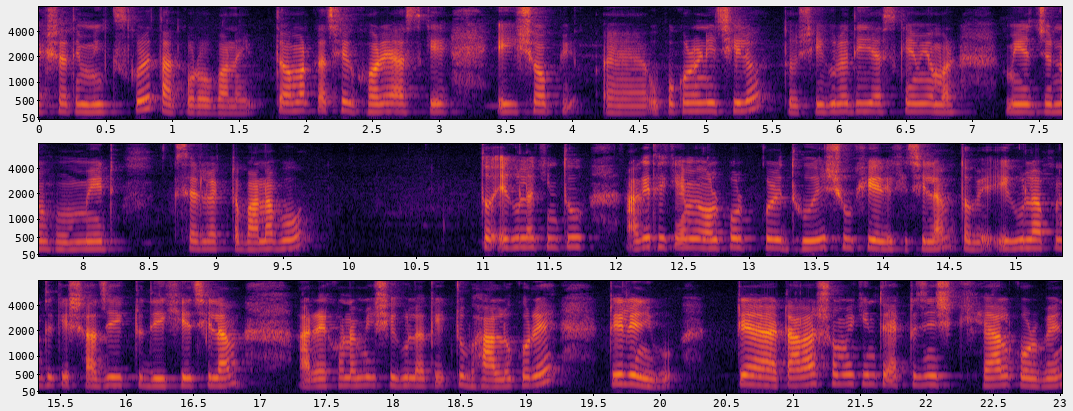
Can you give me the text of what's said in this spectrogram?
একসাথে মিক্স করে তারপরও বানাই। তো আমার কাছে ঘরে আজকে এই সব উপকরণই ছিল। তো সেগুলো দিয়ে আজকে আমি আমার মেয়ের জন্য হোমমেড সেরেলাকটা বানাবো। তো এগুলা কিন্তু আগে থেকে আমি অল্প অল্প করে ধুয়ে শুকিয়ে রেখেছিলাম। তবে এগুলো আপনাদেরকে সাজিয়ে একটু দেখিয়েছিলাম। আর এখন আমি সেগুলোকে একটু ভালো করে টেলে নিব। টালার সময় কিন্তু একটা জিনিস খেয়াল করবেন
